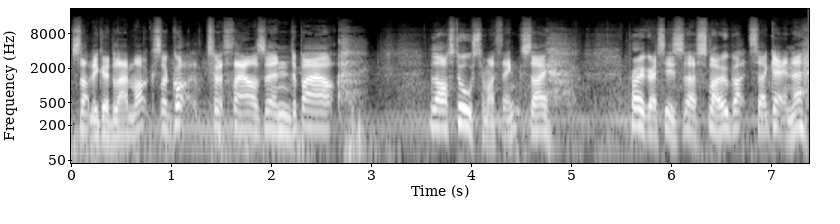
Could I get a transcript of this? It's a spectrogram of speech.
So that'd be a good landmark. Because I've got to a 1,000 about last autumn, I think. So progress is uh, slow, but uh, getting there.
